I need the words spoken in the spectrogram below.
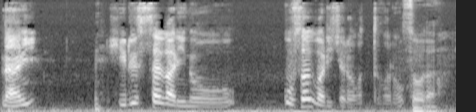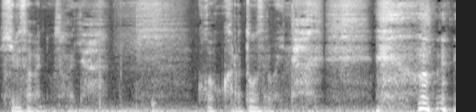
何？昼下がりの、お下がりじゃなかったかな？そうだ、昼下がりのお下がりだ。ここからどうすればいいんだ？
